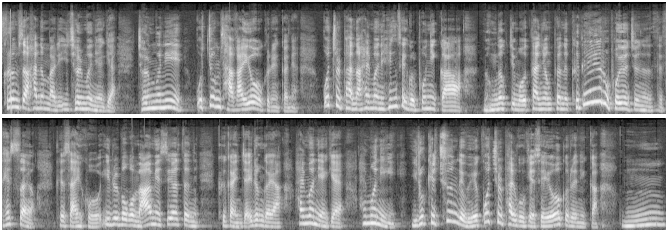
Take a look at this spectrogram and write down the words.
그러면서 하는 말이 이 젊은이에게 젊은이 꽃 좀 사가요. 그러니까 꽃을 파는 할머니 행색을 보니까 넉넉지 못한 형편을 그대로 보여주는 듯 했어요. 그래서 아이고 이를 보고 마음에 쓰였더니 그가 이제 이런 거야. 할머니에게 할머니 이렇게 추운데 왜 꽃을 팔고 계세요? 그러니까 음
